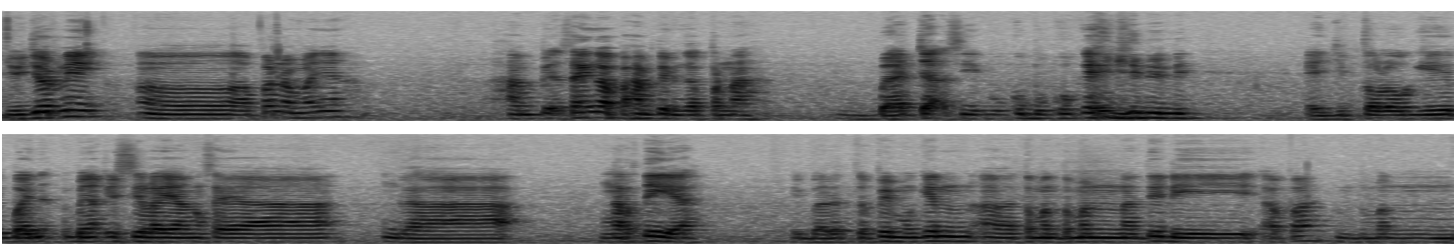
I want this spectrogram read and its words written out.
Jujur nih eh, apa namanya? Hampir saya nggak hampir nggak pernah baca sih buku-buku kayak gini nih. Egyptologi banyak banyak istilah yang saya nggak ngerti ya. Ibarat tapi mungkin eh, teman-teman nanti di apa teman-teman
